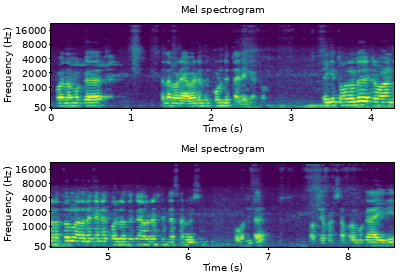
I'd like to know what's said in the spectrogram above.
അപ്പോൾ നമുക്ക് എന്താ പറയുക അവരത് കൊണ്ടുതരും കേട്ടോ. എനിക്ക് തോന്നുന്നത് ട്രിവാൻഡ്രത്തും അതിനൊക്കെ തന്നെ കൊല്ലത്തൊക്കെ അവരുടെ സർവീസും ഉണ്ട്. ഓക്കെ ഫ്രണ്ട്സ് അപ്പോൾ നമുക്ക് ഇനി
